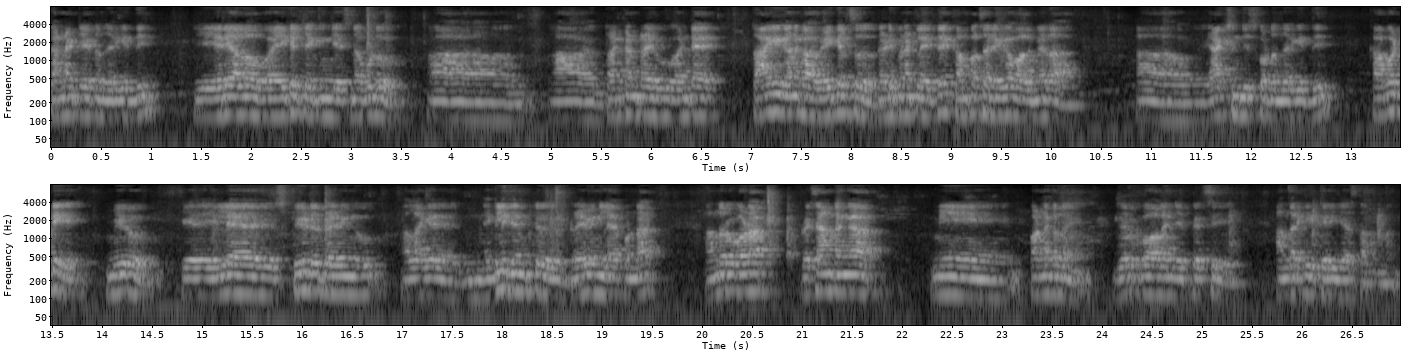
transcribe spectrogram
కండక్ట్ చేయడం జరిగింది. ఈ ఏరియాలో వెహికల్ చెకింగ్ చేసినప్పుడు డ్రంక్ అండ్ డ్రైవ్ అంటే తాగి కనుక వెహికల్స్ నడిపినట్లయితే కంపల్సరీగా వాళ్ళ మీద యాక్షన్ తీసుకోవడం జరిగింది. కాబట్టి మీరు వెళ్ళే స్పీడ్ డ్రైవింగ్ అలాగే నెగ్లిజెంట్ డ్రైవింగ్ లేకుండా అందరూ కూడా ప్రశాంతంగా మీ పండుగలని జరుపుకోవాలని చెప్పేసి అందరికీ తెలియజేస్తామన్నాను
